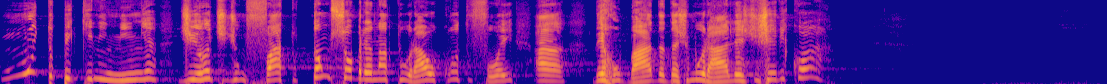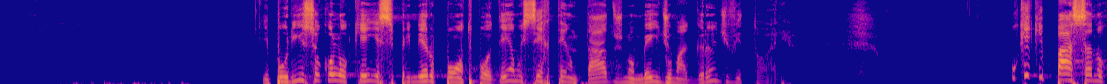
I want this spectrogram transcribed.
muito pequenininha diante de um fato tão sobrenatural quanto foi a derrubada das muralhas de Jericó. E por isso eu coloquei esse primeiro ponto: podemos ser tentados no meio de uma grande vitória. O que que passa no,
